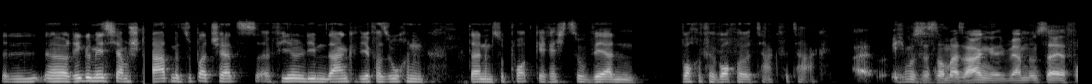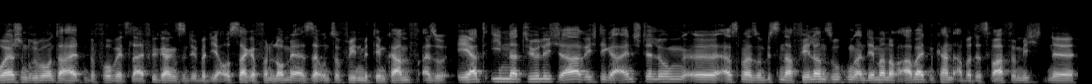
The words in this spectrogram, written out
äh, regelmäßig am Start mit Superchats. Äh, vielen lieben Dank. Wir versuchen deinem Support gerecht zu werden, Woche für Woche, Tag für Tag. Ich muss das nochmal sagen. Wir haben uns da ja vorher schon drüber unterhalten, bevor wir jetzt live gegangen sind, über die Aussage von Lom. Er ist sehr unzufrieden mit dem Kampf. Also ehrt ihn natürlich, ja, richtige Einstellung. Äh, erstmal so ein bisschen nach Fehlern suchen, an denen man noch arbeiten kann. Aber das war für mich eine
